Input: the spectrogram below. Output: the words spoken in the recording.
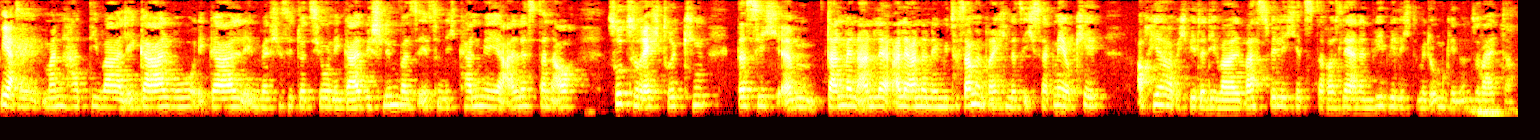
Ja. Also man hat die Wahl, egal wo, egal in welcher Situation, egal wie schlimm was ist. Und ich kann mir ja alles dann auch so zurechtdrücken, dass ich ähm, dann, wenn alle, alle anderen irgendwie zusammenbrechen, dass ich sage, nee, okay, auch hier habe ich wieder die Wahl. Was will ich jetzt daraus lernen? Wie will ich damit umgehen und so weiter?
